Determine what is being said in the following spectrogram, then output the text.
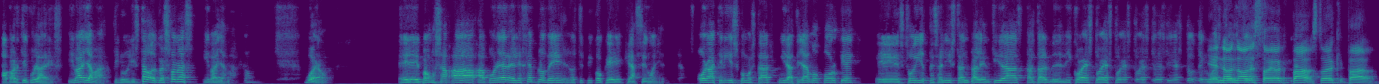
a particulares. Y va a llamar, tiene un listado de personas y va a llamar, ¿no? Bueno, eh, vamos a, poner el ejemplo de lo típico que, que hacen hoy en día. Hola, Cris, ¿cómo estás? Mira, te llamo porque eh, soy especialista en tal entidad, tal, tal, me dedico a esto, a esto, a esto, a esto, a esto, esto, tengo Eh, esto, no, esto, no, esto. estoy ocupado, estoy ocupado.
